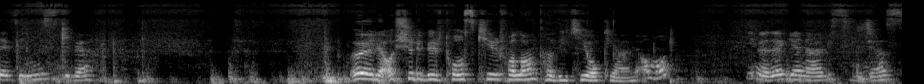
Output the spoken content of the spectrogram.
efil mis gibi. Öyle aşırı bir toz kir falan tabii ki yok yani ama yine de genel bir sileceğiz.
